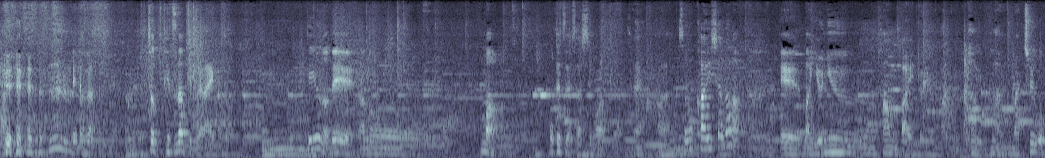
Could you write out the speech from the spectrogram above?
はい、連絡があったのでちょっと手伝ってくれないかと。っていうのであのー、まあお手伝いさせてもらってたんですね、はい、その会社がえーまあ、輸入販売というか、はい。はい。まあ、中国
